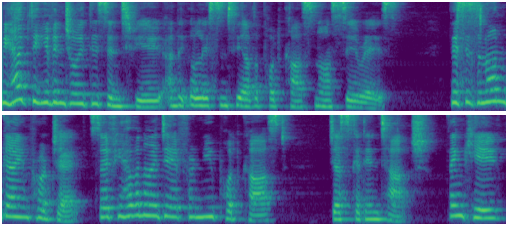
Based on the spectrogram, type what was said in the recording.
We hope that you've enjoyed this interview and that you'll listen to the other podcasts in our series. This is an ongoing project, so if you have an idea for a new podcast, just get in touch. Thank you.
